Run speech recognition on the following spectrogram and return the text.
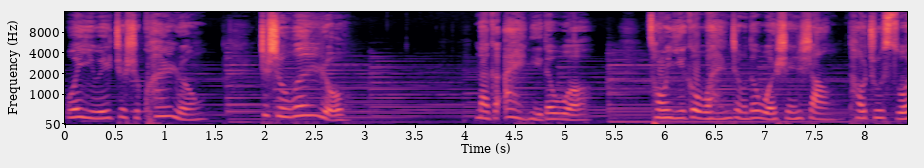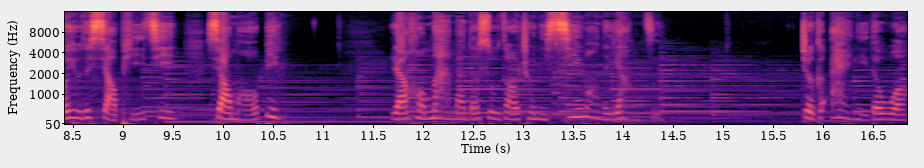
我以为这是宽容，这是温柔。那个爱你的我。从一个完整的我身上掏出所有的小脾气、小毛病，然后慢慢的塑造成你希望的样子。这个爱你的我，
